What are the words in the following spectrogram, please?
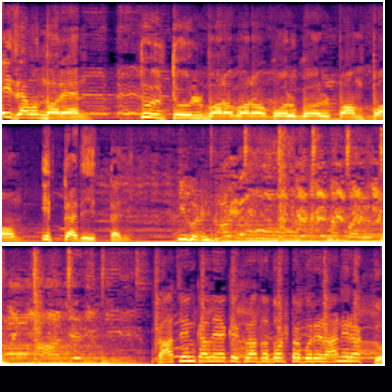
এই যেমন ধরেন তুল তুল বড় বড় গোল গোল পম পম ইত্যাদি ইত্যাদি। প্রাচীন কালে এক এক রাজা দশটা করে রানী রাখতো।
